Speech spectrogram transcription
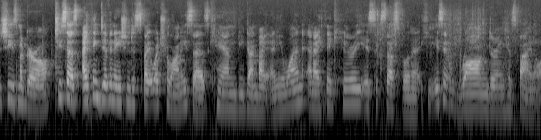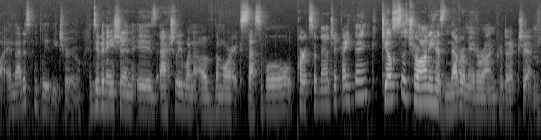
she's my girl. She says, I think divination, despite what Trelawney says, can be done by anyone, and I think Harry is successful in it. He isn't wrong during his final, and that is completely true. Divination is actually one of the more accessible parts of magic, I think. She also says Trelawney has never made a wrong prediction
